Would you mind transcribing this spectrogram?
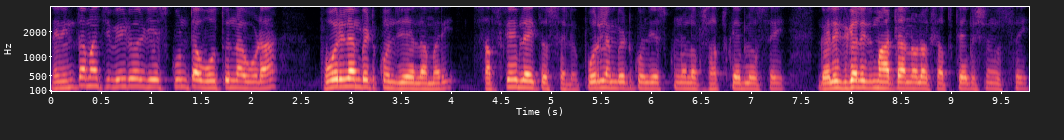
నేను ఇంత మంచి వీడియోలు చేసుకుంటూ పోతున్నా కూడా పూరిలం పెట్టుకొని చేయాలా మరి? సబ్స్క్రైబ్లు అయితే వస్తాయి పూరిలం పెట్టుకొని చేసుకున్న వాళ్ళకి సబ్స్క్రైబ్లు వస్తాయి. గలీజ్ గలీజ్ మాట్లాడిన వాళ్ళకి సబ్స్క్రైబ్షన్ వస్తాయి.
